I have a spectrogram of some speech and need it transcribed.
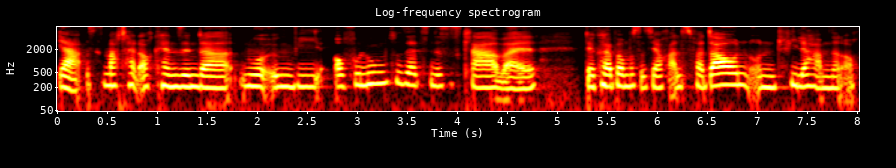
ja, es macht halt auch keinen Sinn, da nur irgendwie auf Volumen zu setzen, das ist klar, weil der Körper muss das ja auch alles verdauen und viele haben dann auch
